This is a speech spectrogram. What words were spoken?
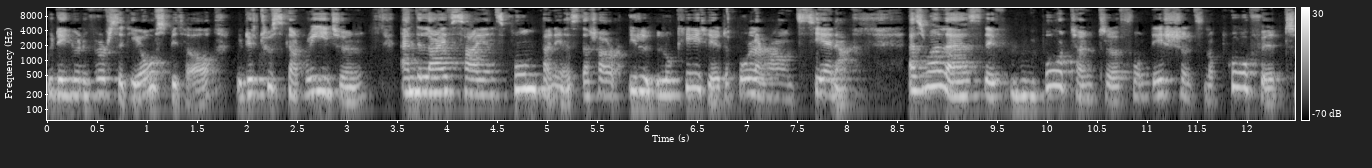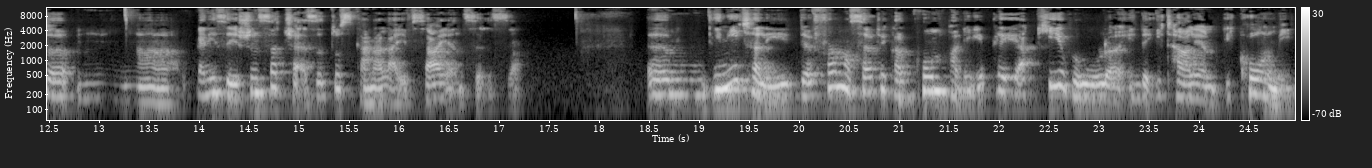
with the university hospital, with the Tuscan region, and the life science companies that are located all around Siena, as well as the important uh, foundations, no profit. Uh, uh, organizations such as Toscana Life Sciences. Um, in Italy, the pharmaceutical company play a key role in the Italian economy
